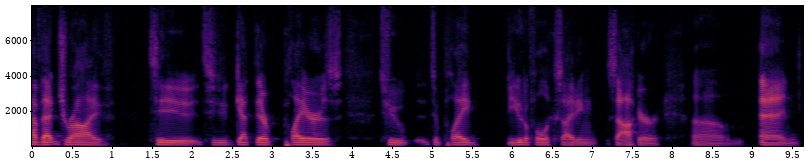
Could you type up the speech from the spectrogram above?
have that drive to to get their players to to play beautiful, exciting soccer. Um, and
